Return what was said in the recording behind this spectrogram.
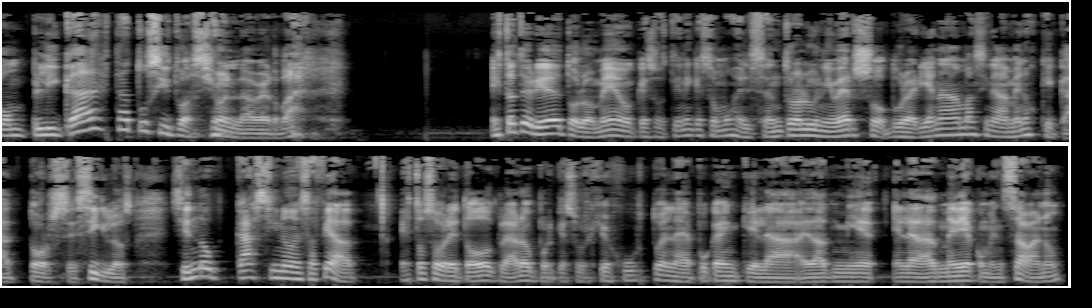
Complicada está tu situación, la verdad. Esta teoría de Ptolomeo, que sostiene que somos el centro del universo, duraría nada más y nada menos que 14 siglos, siendo casi no desafiada. Esto sobre todo, claro, porque surgió justo en la época en que la edad, en la edad Media comenzaba, ¿no?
